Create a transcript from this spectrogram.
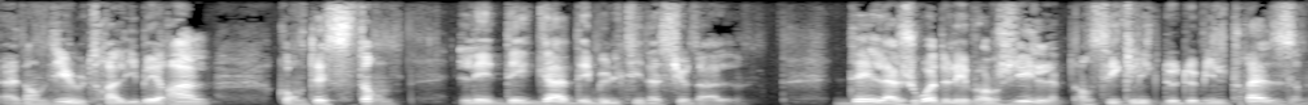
un anti-ultra-libéral contestant les dégâts des multinationales. Dès la joie de l'Évangile, encyclique de 2013,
